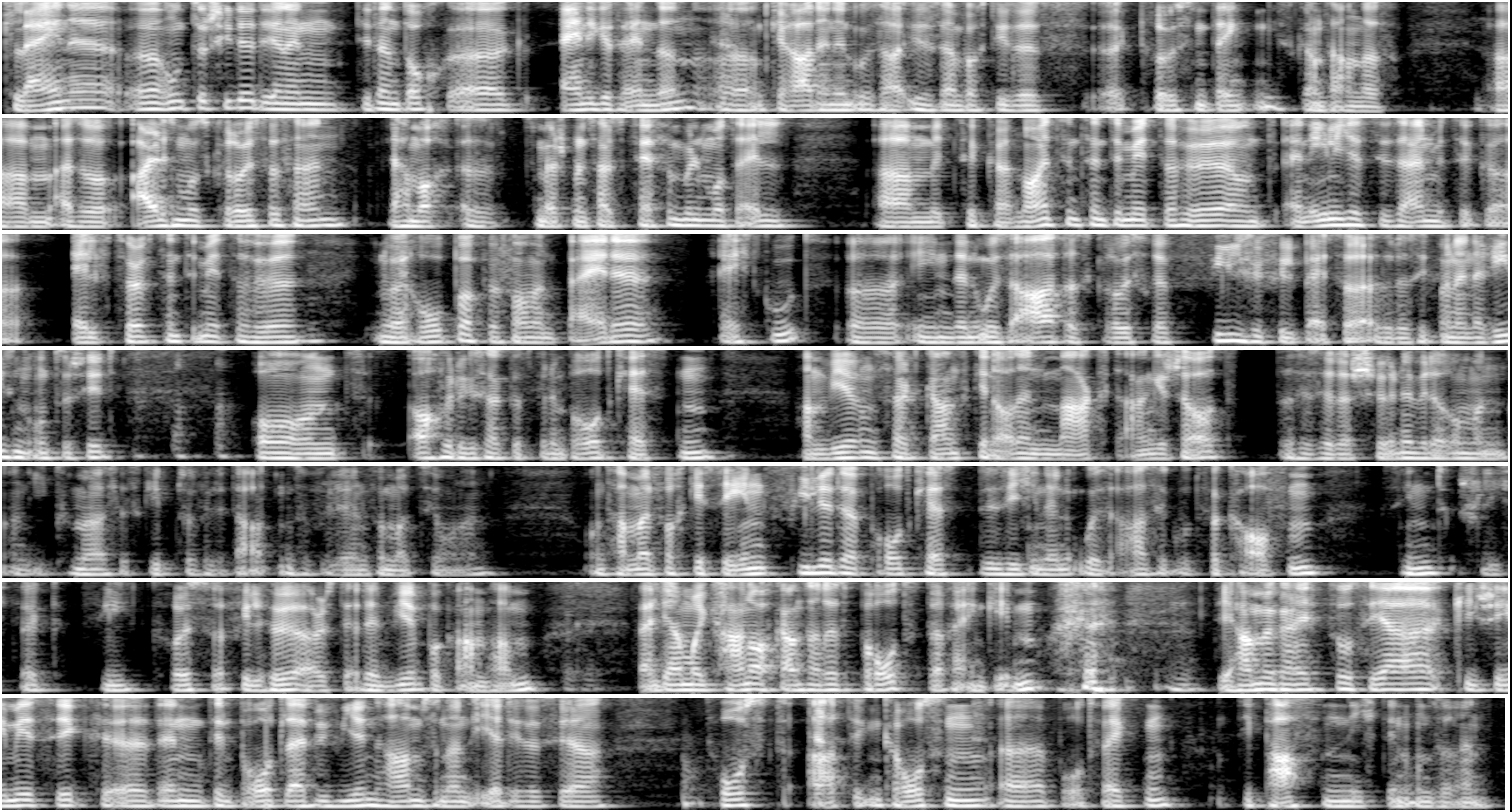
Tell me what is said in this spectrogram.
kleine äh, Unterschiede, die, einen, die dann doch äh, einiges ändern. Ja. Äh, und gerade in den USA ist es einfach dieses äh, Größendenken ist ganz anders. Ähm, also alles muss größer sein. Wir haben auch also zum Beispiel ein Salz-Pfeffermüll-Modell äh, mit ca. 19 cm Höhe und ein ähnliches Design mit ca. 11, 12 cm Höhe. Mhm. In Europa performen beide recht gut. Äh, in den USA das größere viel, viel, viel besser. Also da sieht man einen Riesenunterschied. Und auch wie du gesagt hast, bei den Brotkästen haben wir uns halt ganz genau den Markt angeschaut. Das ist ja das Schöne wiederum an, an E-Commerce. Es gibt so viele Daten, so viele Informationen. Und haben einfach gesehen, viele der Broadcasts, die sich in den USA sehr gut verkaufen, sind schlichtweg viel größer, viel höher als der, den wir im Programm haben, okay. weil die Amerikaner auch ganz anderes Brot da reingeben. die haben ja gar nicht so sehr klischeemäßig äh, den, den Brotleib, wie wir ihn haben, sondern eher diese sehr toastartigen, großen äh, Brotwecken. Die passen nicht in unseren.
